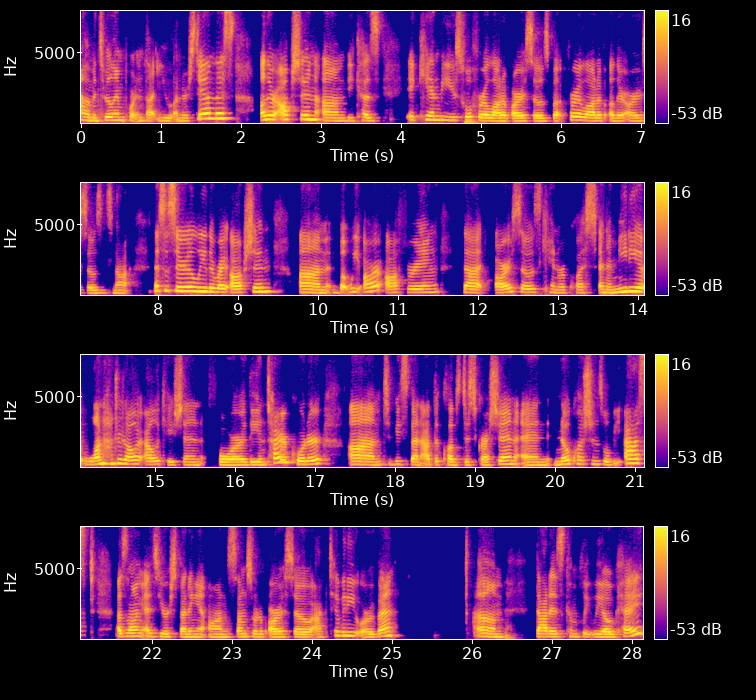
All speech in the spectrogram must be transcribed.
um, it's really important that you understand this other option um, because it can be useful for a lot of RSOs, but for a lot of other RSOs, it's not necessarily the right option. Um, but we are offering that RSOs can request an immediate $100 allocation for the entire quarter um, to be spent at the club's discretion, and no questions will be asked as long as you're spending it on some sort of RSO activity or event. Um, that is completely okay,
